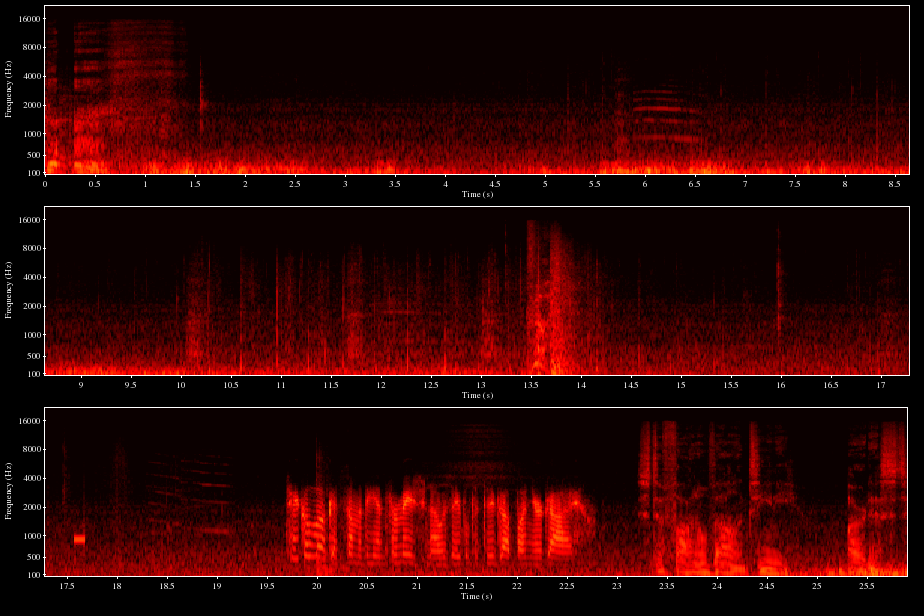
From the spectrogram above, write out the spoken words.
Uh-uh. I was able to dig up on your guy. Stefano Valentini. Artist.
